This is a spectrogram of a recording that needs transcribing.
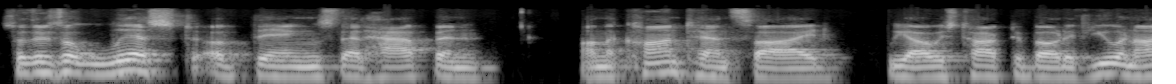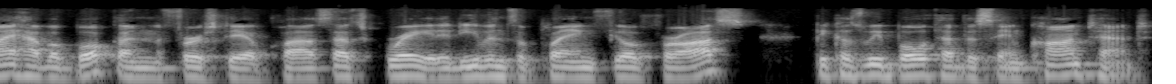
So there's a list of things that happen on the content side. We always talked about if you and I have a book on the first day of class, that's great. It evens the playing field for us because we both have the same content.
